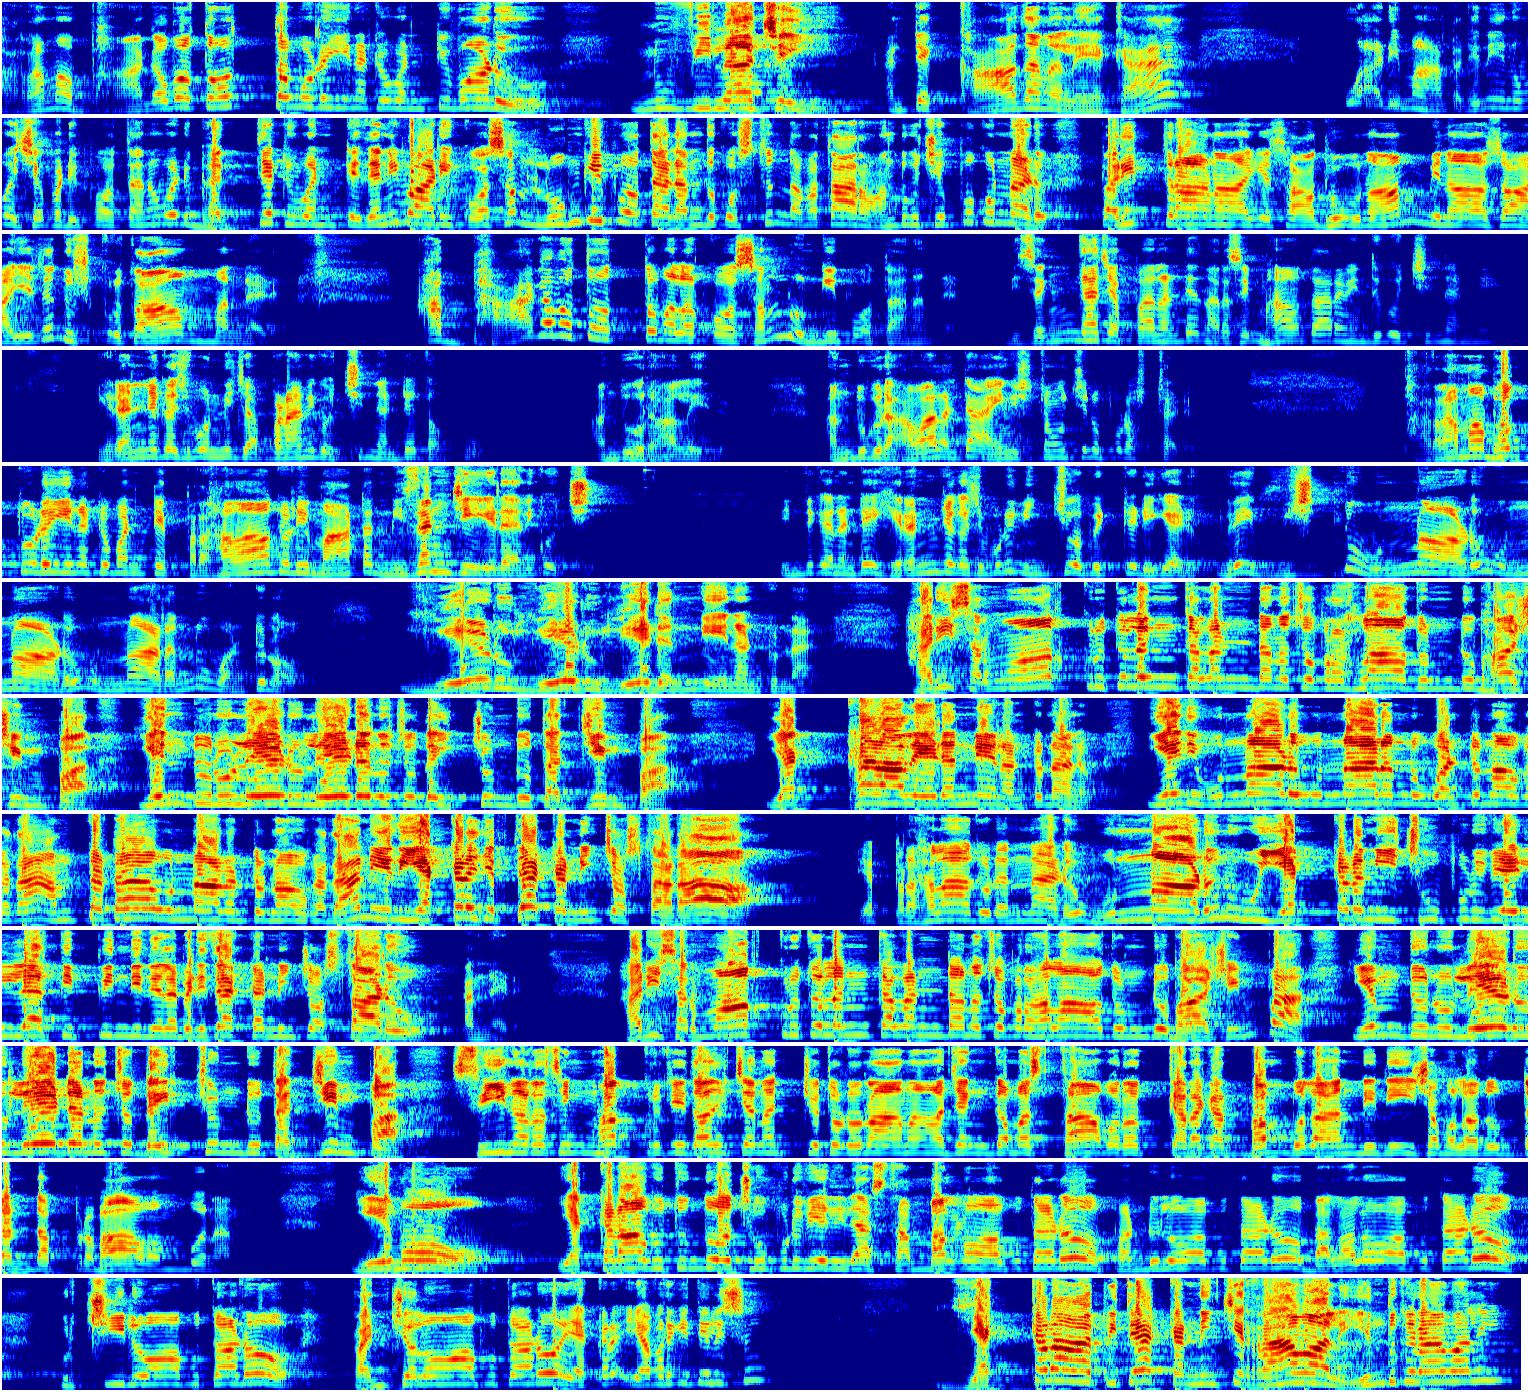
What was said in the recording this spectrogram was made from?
పరమ భాగవతోత్తముడైనటువంటి వాడు నువ్విలా చెయ్యి. అంటే కాదనలేక వాడి మాటకి నేను వశపడిపోతాను వాడి భక్తి అటువంటిదని వాడి కోసం లొంగిపోతాడు అందుకు వస్తుంది అవతారం అందుకు చెప్పుకున్నాడు పరిత్రాణాయ సాధూనాం వినాశాయ దుష్కృతాం అన్నాడు. ఆ భాగవతోత్తముల కోసం లొంగిపోతానన్నాడు. నిజంగా చెప్పాలంటే నరసింహావతారం ఎందుకు వచ్చిందండి? హిరణ్యకశిపుణ్ణి చెప్పడానికి వచ్చిందంటే తప్పు. అందుకు రాలేదు. అందుకు రావాలంటే ఆయన ఇష్టం వచ్చినప్పుడు వస్తాడు. పరమభక్తుడైనటువంటి ప్రహ్లాదుడి మాట నిజం చేయడానికి వచ్చింది. ఎందుకనంటే హిరణ్యకశిపుడు నించోపెట్టి అడిగాడు రే విష్ణు ఉన్నాడు ఉన్నాడు ఉన్నాడని నువ్వు అంటున్నావు. లేడు లేడు లేడని నేనంటున్నా. హరి సర్వాకృతులం కలండనచు ప్రహ్లాదుండు భాషింప ఎందును లేడు లేడనుచు దైత్యుండు తజ్జింప ఎక్కడా లేడని నేను అంటున్నాను. ఏది ఉన్నాడు ఉన్నాడని నువ్వు అంటున్నావు కదా అంతటా ఉన్నాడంటున్నావు కదా నేను ఎక్కడ చెప్తే అక్కడి నుంచి వస్తాడా? ప్రహ్లాదుడు అన్నాడు ఉన్నాడు నువ్వు ఎక్కడ నీ చూపుడు వేలిలా తిప్పింది నిలబెడితే అక్కడి నుంచి వస్తాడు అన్నాడు. హరి సర్వాకృతులంకలండనుచు ప్రహ్లాదుండు భాషింప ఎందును లేడు లేడనుచు దైత్యుండు తర్జింప. శ్రీనరసింహకృతి దల్చనచ్యుతుడు నానాజంగమ స్థావరోత్కర గర్భంబులాంది దేశముల దండ ప్రభావంబునన్. ఏమో ఎక్కడాగుతుందో చూపుడు వేలు ఇలా స్తంభంలో ఆపుతాడో పండులో ఆపుతాడో బలలో ఆపుతాడో కుర్చీలో ఆపుతాడో పంచెలో ఆపుతాడో ఎక్కడ ఎవరికి తెలుసు? ఎక్కడ ఆపితే అక్కడి నుంచి రావాలి. ఎందుకు రావాలి?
